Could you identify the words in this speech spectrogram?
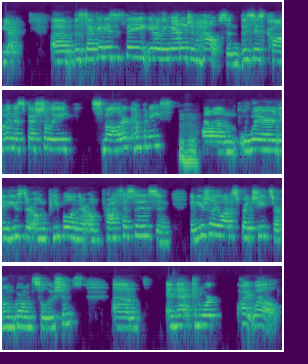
Yeah. Um, the second is, is they, you know, they manage in house, and this is common, especially smaller companies, mm-hmm. um, where they use their own people and their own processes, and and usually a lot of spreadsheets or homegrown solutions, um, and that can work quite well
